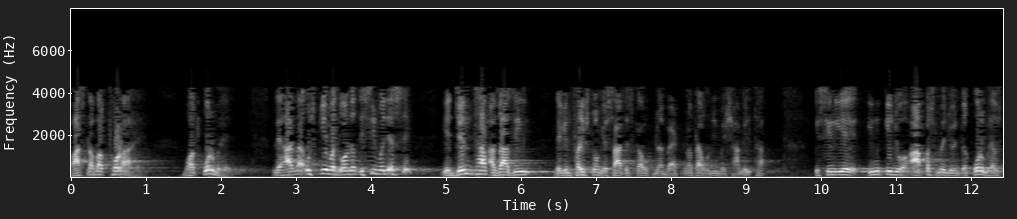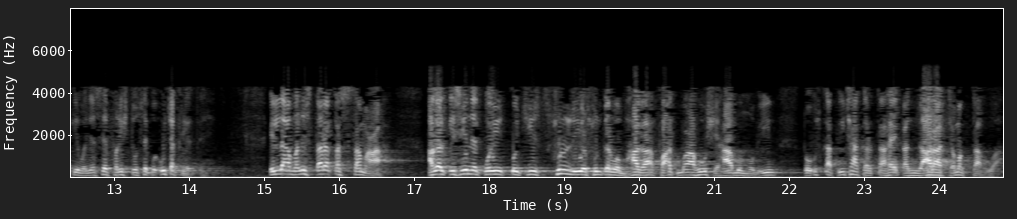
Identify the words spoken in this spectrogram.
फासला बहुत थोड़ा है। बहुत कुर्ब है। लिहाजा उसकी बदौलत इसी वजह से ये जिन था अजाजील, लेकिन फरिश्तों के साथ इसका उठना बैठना था, उन्हीं में शामिल था। इसीलिए इनकी जो आपस में जो इनका कुर्ब है, उसकी वजह से फरिश्तों से कोई उचक लेते हैं। इल्ला मनिस्तर का समा अगर किसी ने कोई कोई चीज़ सुन ली और सुनकर वो भागा, फातमाहू शहाब मुबीन तो उसका पीछा करता है, एक अंगारा चमकता हुआ।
